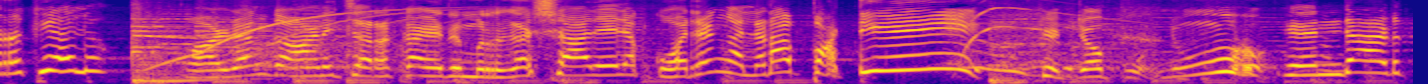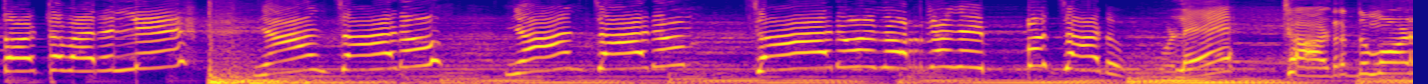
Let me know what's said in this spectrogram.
ഇറക്കിയാലോ? പഴം കാണിച്ചിറക്കായത് മൃഗശാലയിലെ കൊരങ്ങല്ലടാ പട്ടി. എന്റെ പൊന്നു. എന്റെ അടുത്തോട്ട് വരല്ലേ? ഞാൻ ചാടും ഞാൻ ചാടും ചാടും എന്ന് പറഞ്ഞാൽ ഇപ്പൊ ചാടും. മോളെ ചാടരുത് മോളെ.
